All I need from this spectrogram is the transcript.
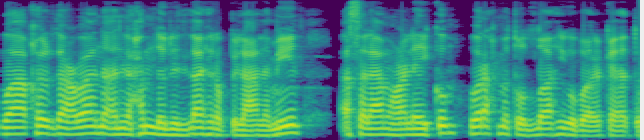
وآخر دعوانا الحمد للہ رب العالمین۔ السلام علیکم ورحمۃ اللہ وبرکاتہ۔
